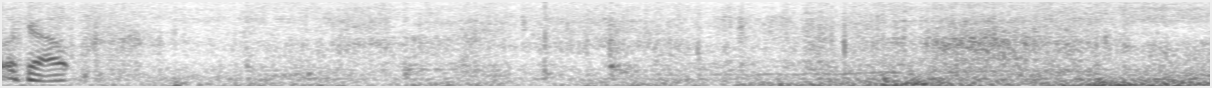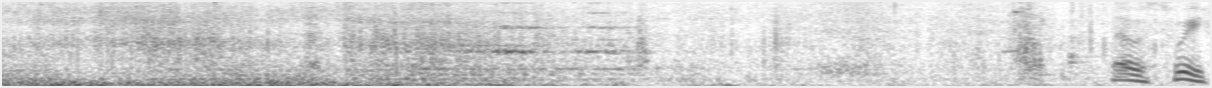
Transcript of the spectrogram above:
Look out. That was sweet.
